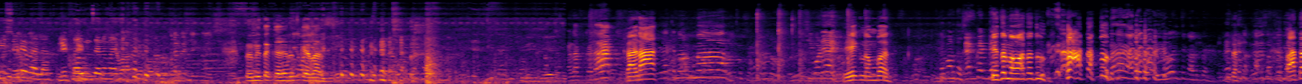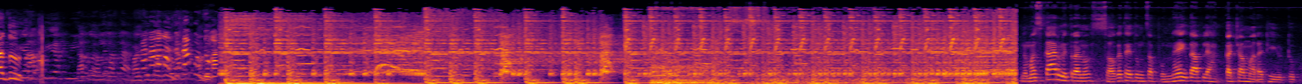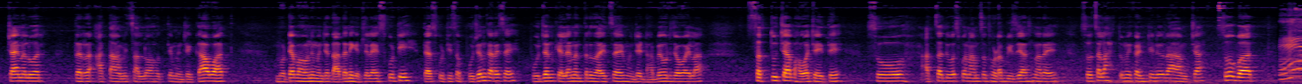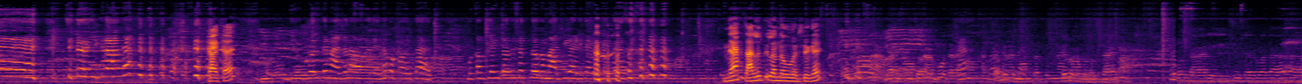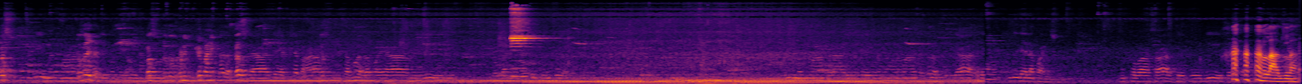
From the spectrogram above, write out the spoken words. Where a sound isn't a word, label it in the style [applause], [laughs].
Tissue ठेवायला भाऊंचा ना माझ्या तुम्ही तर कहरच केलास कडक. एक नंबर. केतन भाऊ आता तू. [laughs] आता तू. आता तू. नमस्कार मित्रांनो स्वागत आहे तुमचा पुन्हा एकदा आपल्या हक्काच्या मराठी यूट्यूब चॅनलवर तर आता आम्ही चाललो आहोत ते म्हणजे गावात. मोठ्या भावाने म्हणजे दादाने घेतलेलं आहे स्कूटी. त्या स्कूटीचं पूजन करायचं आहे. पूजन केल्यानंतर जायचं आहे म्हणजे ढाब्यावर जेवायला. सत्तूच्या भावाच्या इथे. सो आजचा दिवस पण आमचा थोडा बिझी असणार आहे. सो चला तुम्ही कंटिन्यू राहा आमच्यासोबत. काय काय? माझ्या नावावर आहे ना पप्पा बोलतात. मग कंप्लेंट करू शकतो का? माझी गाडी न्या झालं तिला नऊ वर्ष काय? लाजला.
